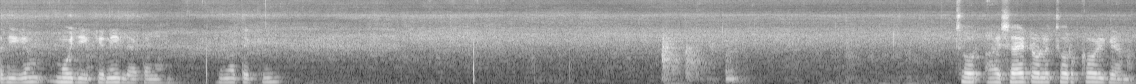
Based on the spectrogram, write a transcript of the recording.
അധികം മൊരിക്കണില്ല കേട്ടോ ഞാൻ. ഇതിനകത്തേക്ക് ചൊർ ആവശ്യമായിട്ടുള്ള ചൊറുക്ക ഒഴിക്കണം.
